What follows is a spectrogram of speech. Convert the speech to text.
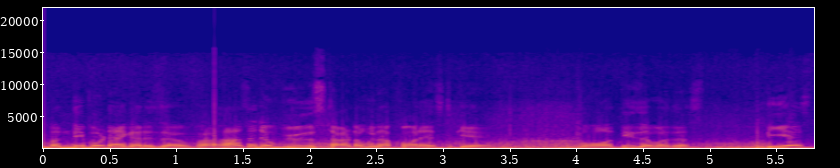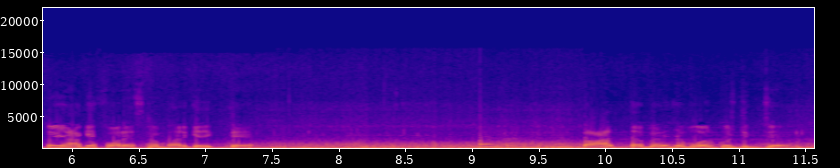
Bandipur tiger reserve यहाँ से जो व्यूज़ स्टार्ट हो ना फॉरेस्ट के, बहुत ही ज़बरदस्त। डीएस तो यहाँ के फॉरेस्ट में भर के दिखते हैं। बात तब है जब और कुछ दिख जाए।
